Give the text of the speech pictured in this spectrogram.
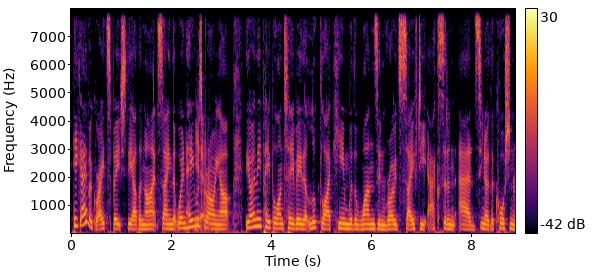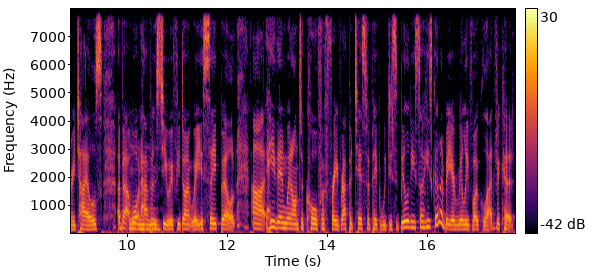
He gave a great speech the other night saying that when he was yeah. growing up, the only people on TV that looked like him were the ones in road safety accident ads you know, the cautionary tales about what mm. happens to you if you don't wear your seatbelt. Uh, he then went on to call for free rapid tests for people with disabilities, so he's going to be a really vocal advocate.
